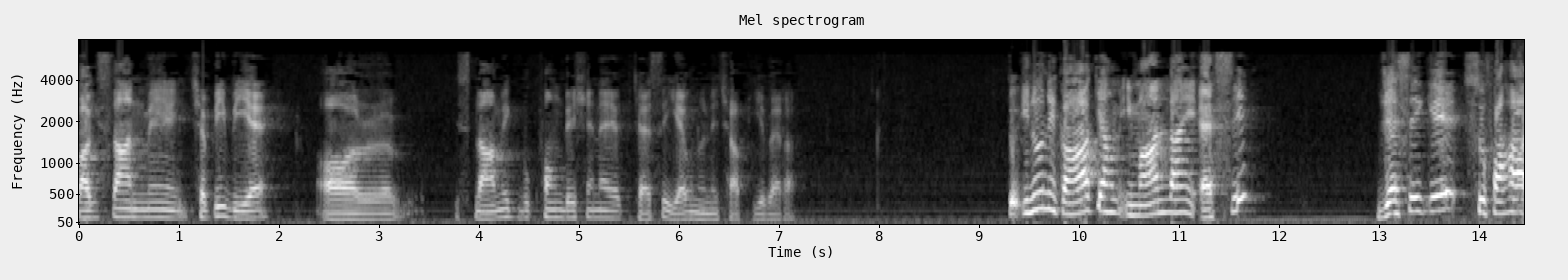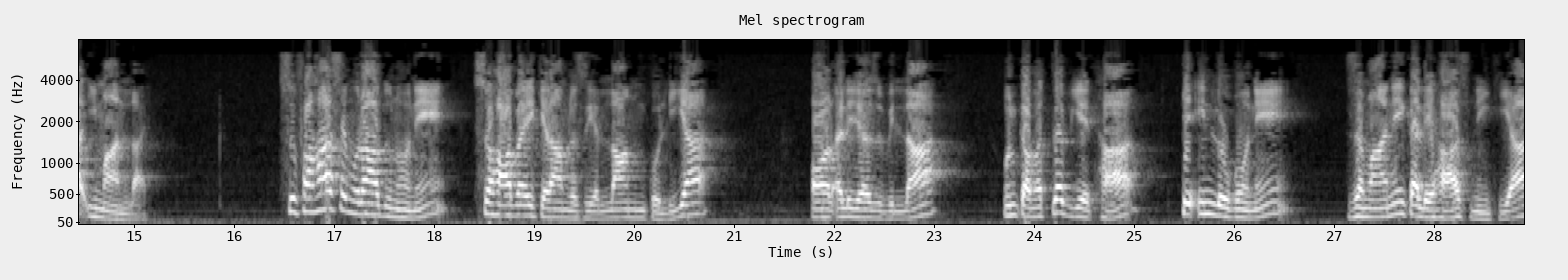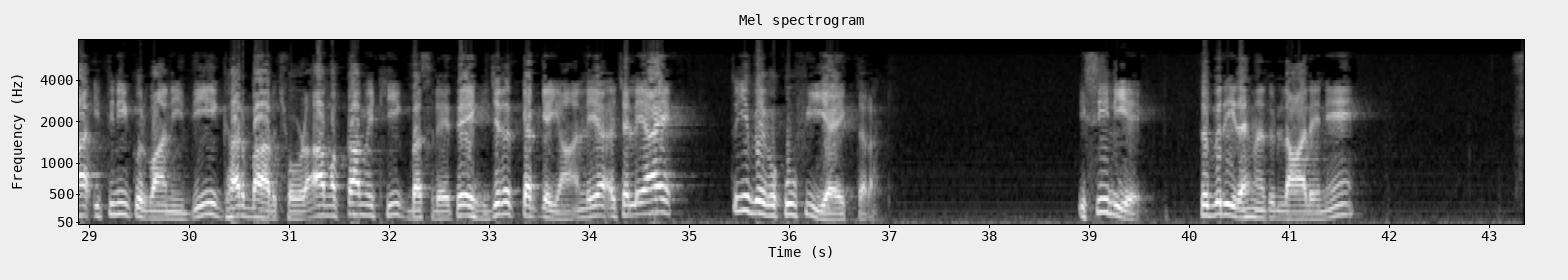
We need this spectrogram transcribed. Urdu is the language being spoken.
پاکستان میں چھپی بھی ہے اور اسلامک بک فاؤنڈیشن ہے کچھ ایسے ہی ہے، انہوں نے چھاپی ہے بہرحال۔ تو انہوں نے کہا کہ ہم ایمان لائیں ایسے جیسے کہ صفحہ ایمان لائے۔ صفحہ سے مراد انہوں نے صحابہ کرام رضی اللہ عنہ کو لیا اور علی عزب اللہ ان کا مطلب یہ تھا کہ ان لوگوں نے زمانے کا لحاظ نہیں کیا، اتنی قربانی دی، گھر بار چھوڑا، مکہ میں ٹھیک بس رہے تھے ہجرت کر کے یہاں چلے آئے۔ تو یہ بے وقوفی ہے ایک طرح کی۔ اسی لیے تبری رحمت اللہ علیہ نے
